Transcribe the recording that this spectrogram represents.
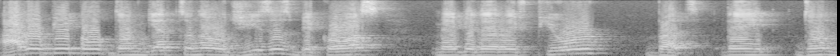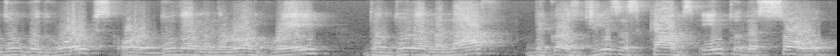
Other people don't get to know Jesus because maybe they live pure, but they don't do good works or do them in the wrong way, don't do them enough, because Jesus comes into the soul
